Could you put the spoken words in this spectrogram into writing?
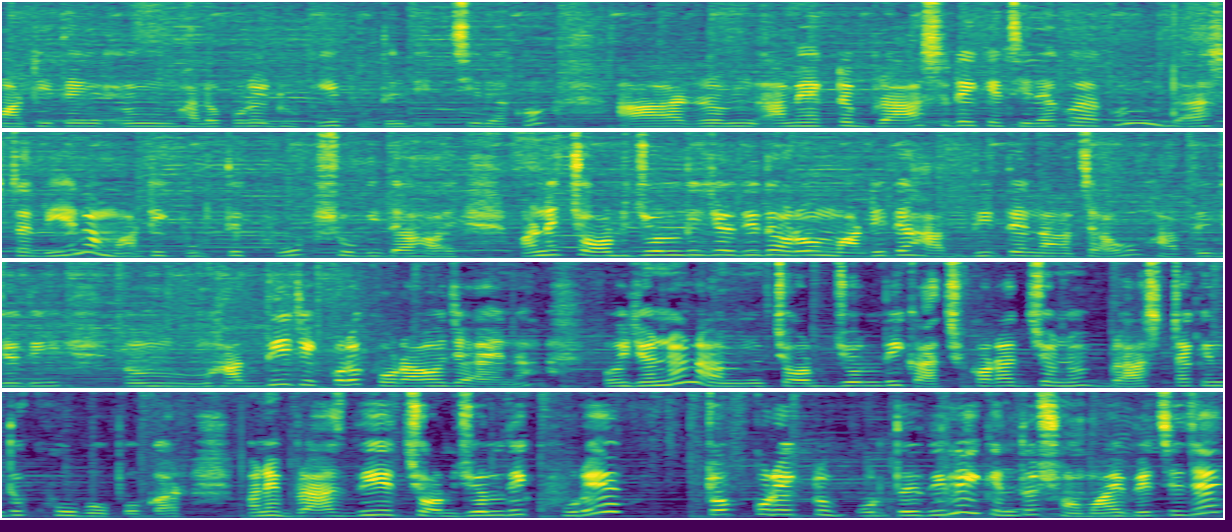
মাটিতে ভালো করে ঢুকিয়ে পুঁতে দিচ্ছি, দেখো। আর আমি একটা ব্রাশ রেখেছি, দেখো এখন। ব্রাশটা দিয়ে না মাটি কুড়তে খুব সুবিধা হয়। মানে চট জলদি যদি ধরো মাটিতে হাত দিতে না চাও, হাতে যদি হাত দিয়ে ঠিক করে করাও যায় না, ওই জন্য না চট জলদি কাজ করার জন্য ব্রাশটা কিন্তু খুব উপকার। মানে ব্রাশ দিয়ে চট জলদি খুঁড়ে টপ করে একটু পড়তে দিলেই কিন্তু সময় বেঁচে যায়,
